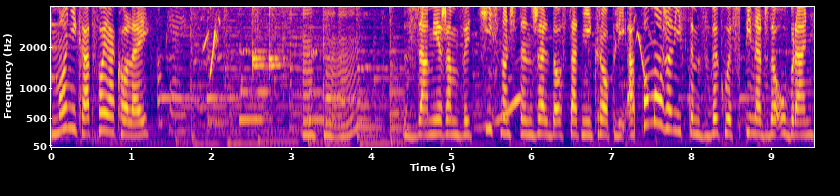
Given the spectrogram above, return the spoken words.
Monika, twoja kolej. Mhm. Zamierzam wycisnąć ten żel do ostatniej kropli, a pomoże mi w tym zwykły spinacz do ubrań.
